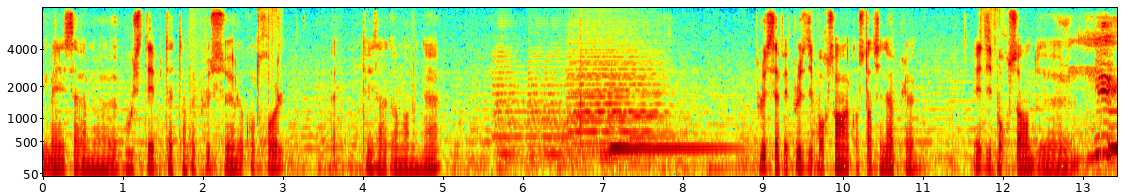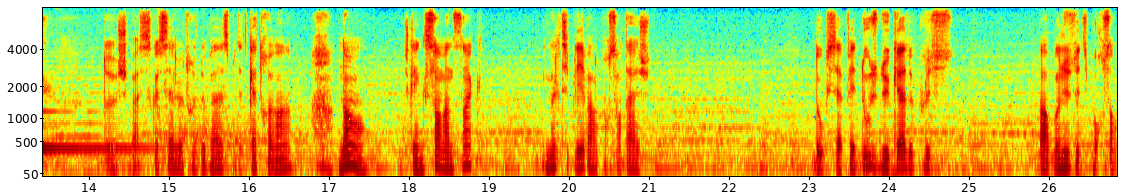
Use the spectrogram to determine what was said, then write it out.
Mais ça va me booster peut-être un peu plus euh, le contrôle euh, des agréments mineurs. Plus ça fait plus 10% à Constantinople et 10% de, de je sais pas ce que c'est le truc de base, peut-être 80. Ah, non, je gagne 125 multiplié par le pourcentage. Donc ça fait 12 ducats de plus par bonus de 10%.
